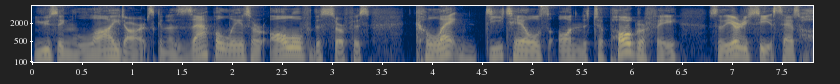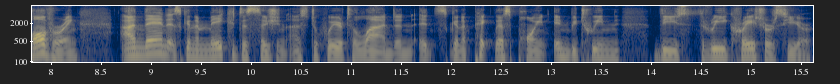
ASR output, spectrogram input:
using LiDAR. It's going to zap a laser all over the surface, collect details on the topography. So there you see it says hovering. And then it's going to make a decision as to where to land, and it's going to pick this point in between these three craters here.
